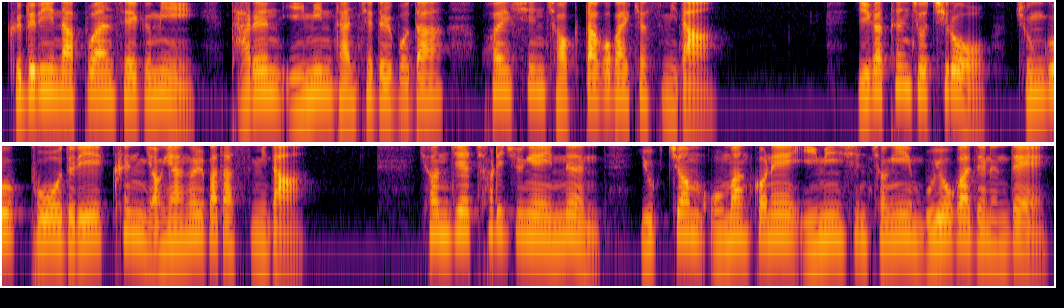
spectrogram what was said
그들이 납부한 세금이 다른 이민 단체들보다 훨씬 적다고 밝혔습니다. 이 같은 조치로 중국 부호들이 큰 영향을 받았습니다. 현재 처리 중에 있는 6.5만 건의 이민 신청이 무효가 되는데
